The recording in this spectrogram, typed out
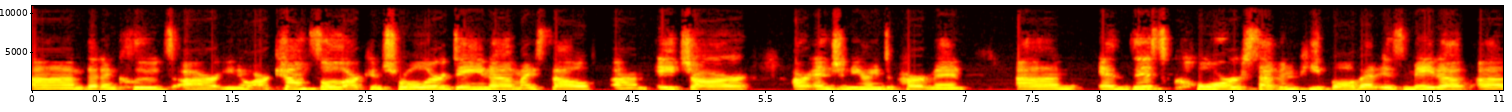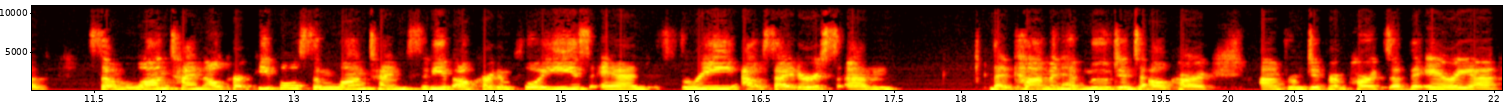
Um, that includes our, you know, our council, our controller, Dana, myself, HR, um, our engineering department, um, and this core seven people that is made up of some longtime Elkhart people, some longtime City of Elkhart employees, and three outsiders um, that come and have moved into Elkhart um, from different parts of the area.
